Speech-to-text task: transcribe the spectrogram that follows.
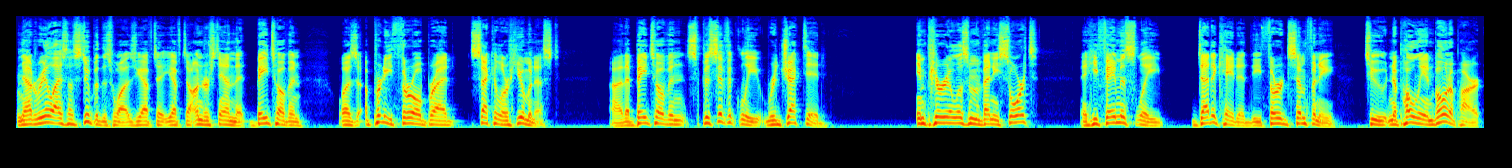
Now, to realize how stupid this was, you have to you have to understand that Beethoven was a pretty thoroughbred secular humanist. Uh, that Beethoven specifically rejected imperialism of any sort, and he famously dedicated the Third Symphony to Napoleon Bonaparte,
